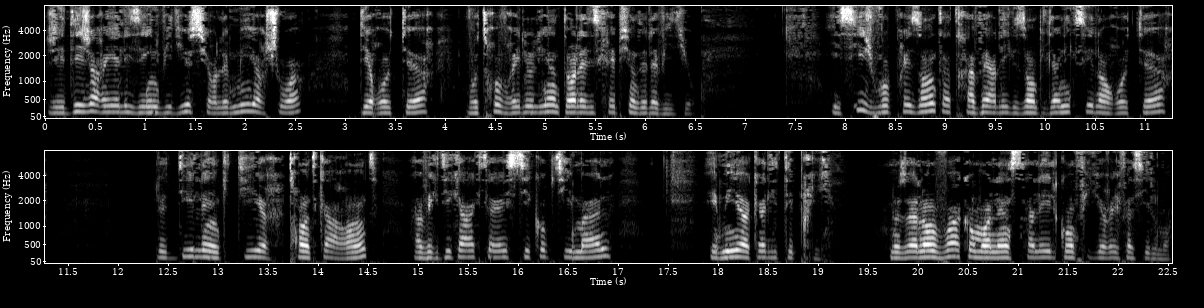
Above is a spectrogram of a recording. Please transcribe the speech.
J'ai déjà réalisé une vidéo sur le meilleur choix des routeurs vous trouverez le lien dans la description de la vidéo. Ici, je vous présente à travers l'exemple d'un excellent routeur, le D-Link DIR 3040, avec des caractéristiques optimales et meilleure qualité-prix. Nous allons voir comment l'installer et le configurer facilement.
